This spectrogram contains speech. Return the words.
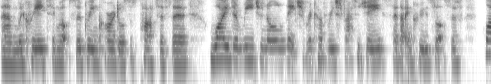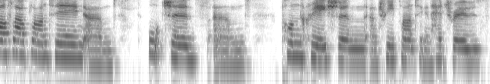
um, we're creating lots of green corridors as part of the wider regional nature recovery strategy. So that includes lots of wildflower planting and orchards and pond creation and tree planting and hedgerows.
